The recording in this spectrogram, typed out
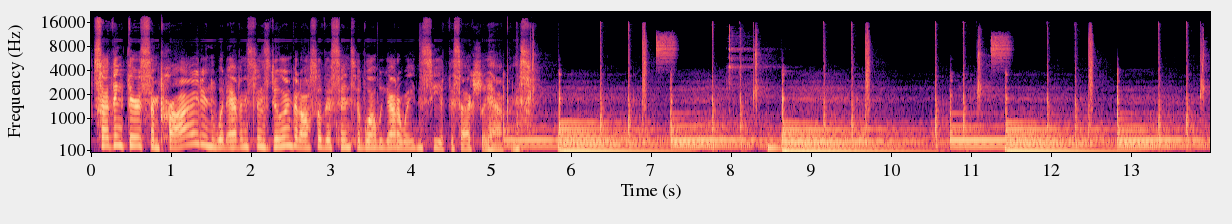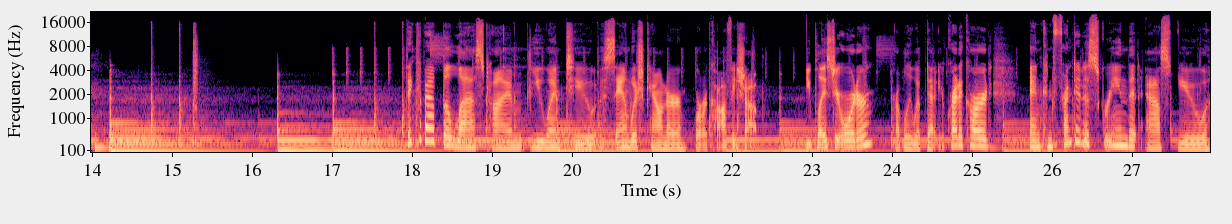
So I think there's some pride in what Evanston's doing, but also the sense of, well, we got to wait and see if this actually happens. Think about the last time you went to a sandwich counter or a coffee shop. You placed your order, probably whipped out your credit card, and confronted a screen that asked you,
